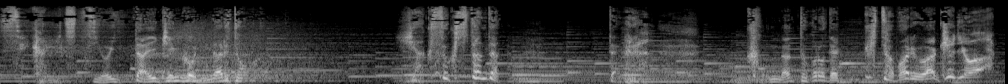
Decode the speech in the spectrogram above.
世界一強い大剣豪になると約束したんだ。だからこんなところでくたばるわけには。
